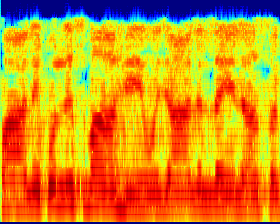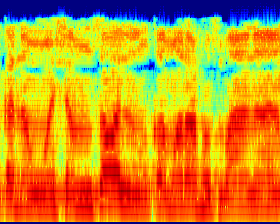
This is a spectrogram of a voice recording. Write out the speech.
فالق الإصباح وجعل الليل سكنا والشمس والقمر حسبانا.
